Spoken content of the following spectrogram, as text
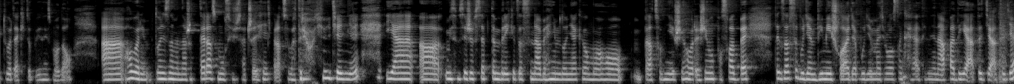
vytvoriť takýto biznis model. A hovorím, to neznamená, že teraz musíš začať hneď pracovať 3 hodiny denne. Ja uh, myslím si, že v septembri, keď zase nabehnem do nejakého môjho pracovnejšieho režimu po svadbe, tak zase budem vymýšľať a budem mať rôzne kreatívne nápady a teda a teda.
